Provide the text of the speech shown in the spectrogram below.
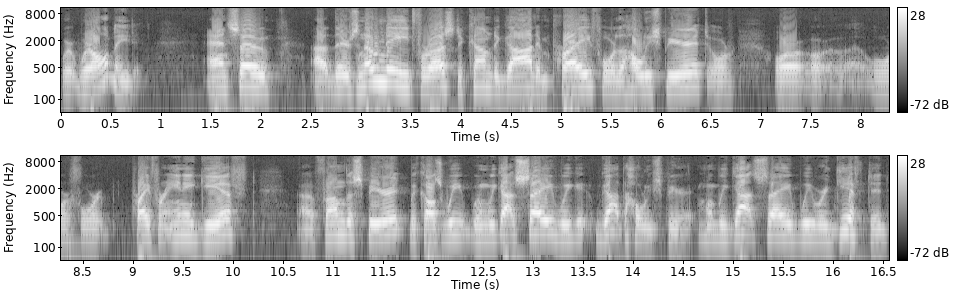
We're, we're all needed. And so uh, there's no need for us to come to God and pray for the Holy Spirit or, or, or, or for pray for any gift uh, from the Spirit because we, when we got saved, we got the Holy Spirit. When we got saved, we were gifted.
